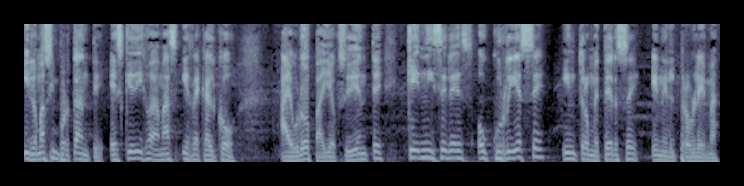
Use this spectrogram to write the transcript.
Y lo más importante es que dijo además y recalcó a Europa y a Occidente que ni se les ocurriese intrometerse en el problema.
